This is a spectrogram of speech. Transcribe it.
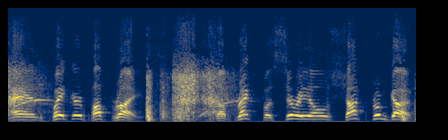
and Quaker Puffed Rice, the breakfast cereal shot from guns.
